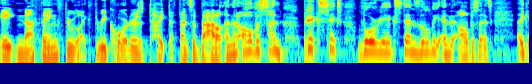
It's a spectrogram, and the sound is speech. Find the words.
eight nothing through like three quarters, tight defensive battle, and then all of a sudden pick six, Laurier extends the lead, and then all of a sudden it's like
